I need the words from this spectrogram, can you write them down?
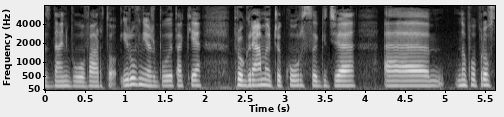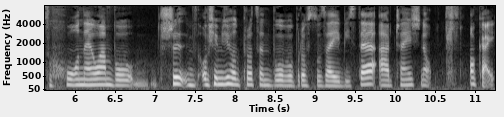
zdań było warto. I również były takie programy czy kursy, gdzie e, no po prostu chłonęłam, bo 80% było po prostu zajebiste, a część, no okej.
